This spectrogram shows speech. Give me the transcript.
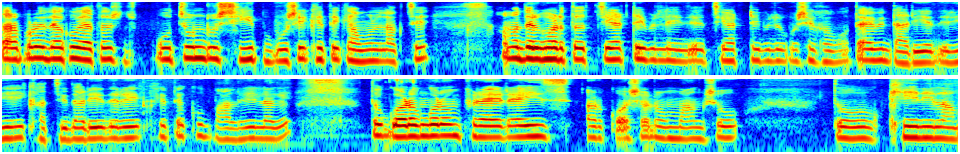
তারপরে দেখো এত প্রচণ্ড শীত, বসে খেতে কেমন লাগছে? আমাদের ঘরে তো চেয়ার টেবিল নেই যে চেয়ার টেবিলে বসে খাব, তাই আমি দাঁড়িয়ে দাঁড়িয়েই খাচ্ছি। দাঁড়িয়ে দাঁড়িয়ে খেতে খুব ভালোই লাগে। তো গরম গরম ফ্রায়েড রাইস আর কষানো মাংস তো খেয়ে নিলাম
